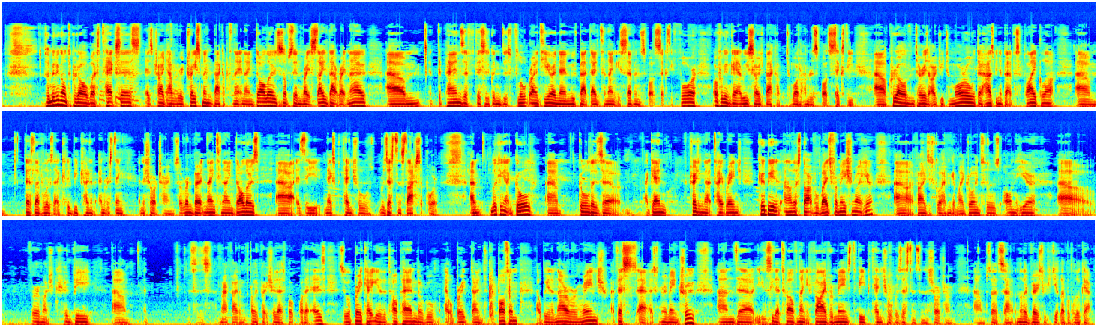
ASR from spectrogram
So moving on to crude oil West Texas, it's tried to have a retracement back up to $99. It's obviously on the right side of that right now. Um, it depends if this is going to just float around here and then move back down to 97 spot 64, or if we're going to get a resurge back up to 100 spot 60. Uh, crude oil inventories are due tomorrow. There has been a bit of a supply glut. Um, this level looks like it could be kind of interesting in the short term. So around about $99 uh, is the next potential resistance slash support. Um, looking at gold, um, gold is uh, again trading that tight range. Could be another start of a wedge formation right here. Uh, if I just go ahead and get my drawing tools on here, uh, very much could be. Um, this is a matter of fact, I'm probably pretty sure that's what, what it is. So we'll break out either the top end or we'll, it will break down to the bottom. It'll be in a narrowing range if this uh, is going to remain true. And uh, you can see that 1295 remains to be potential resistance in the short term. Um, so that's uh, another very strategic level to look at.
